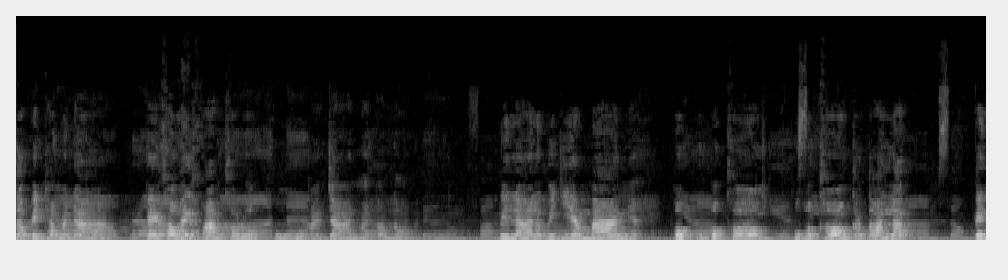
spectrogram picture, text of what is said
ก็เป็นธรรมดา แต่เขาให้ความเคารพครูอาจารย์มาตลอด เวลาเราไปเยี่ยมบ้านเนี่ยพบผู้ปกครอง ผู้ปกครองก็ต้อนรับเป็น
